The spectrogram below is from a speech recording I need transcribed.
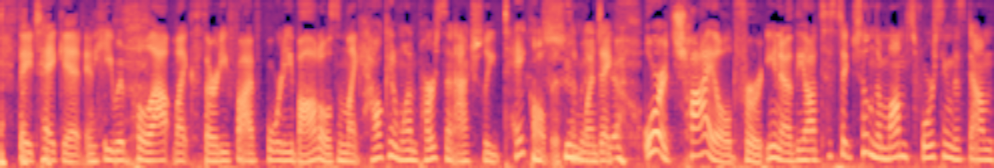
they take it. And he would pull out like 35, 40 bottles. And like, how can one person actually take all this Consume in it, one day? yeah. or a child for you know the autistic children the mom's forcing this down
